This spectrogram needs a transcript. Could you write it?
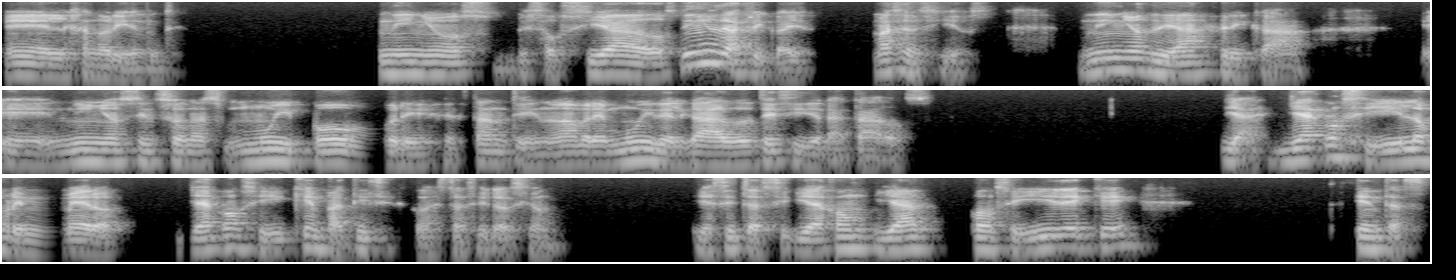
en el lejano oriente. Niños desahuciados, niños de África ya, más sencillos. Niños de África, eh, niños en zonas muy pobres, están teniendo hambre, muy delgados, deshidratados. Ya, ya conseguí lo primero, ya conseguí que empatices con esta situación. Ya, ya, ya conseguí de que sientas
